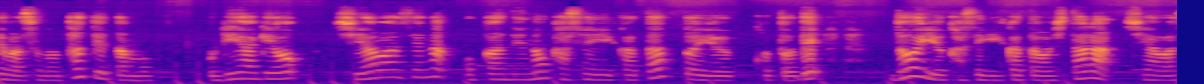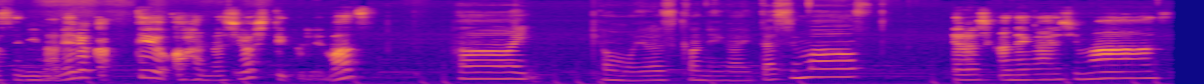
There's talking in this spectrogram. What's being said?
ではその立てた売上を幸せなお金の稼ぎ方ということで、どういう稼ぎ方をしたら幸せになれるかっていうお話をしてくれます。はーい。今日もよろしくお願いいたします。よろしくお願いします。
